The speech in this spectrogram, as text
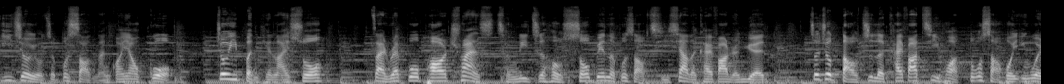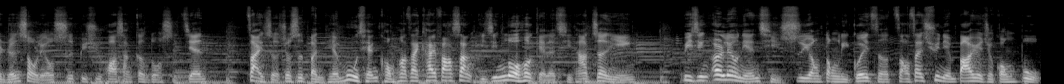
依旧有着不少难关要过。就以本田来说，在 Red Bull Power Trans 成立之后，收编了不少旗下的开发人员。这就导致了开发计划多少会因为人手流失，必须花上更多时间。再者就是本田目前恐怕在开发上已经落后给了其他阵营。毕竟二六年起适用动力规则，早在去年八月就公布。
